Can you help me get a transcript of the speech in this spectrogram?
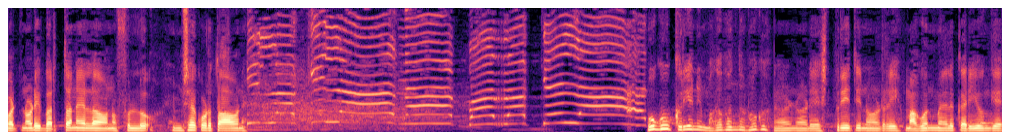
ಬಟ್ ನೋಡಿ ಬರ್ತಾನೆ ಇಲ್ಲ ಅವನು ಫುಲ್ಲು ಹಿಂಸೆ ಕೊಡ್ತಾ ಅವನೇ. ಹೋಗು ಕರಿಯ ನಿಮ್ ಮಗ ಬಂದ ಹೋಗು. ನೋಡಿ ನೋಡಿ ಎಷ್ಟ್ ಪ್ರೀತಿ ನೋಡ್ರಿ ಮಗನ್ ಮೇಲೆ ಕರಿಯೋಂಗೆ.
